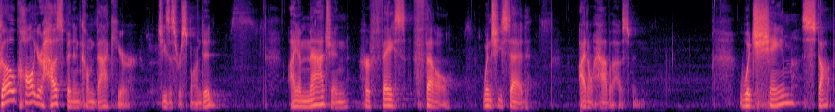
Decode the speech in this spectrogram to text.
Go call your husband and come back here, Jesus responded. I imagine her face fell when she said, I don't have a husband. Would shame stop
